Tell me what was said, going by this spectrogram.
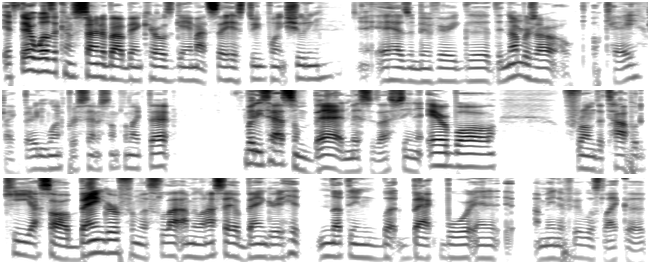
If there was a concern about Banchero's game, I'd say his three point shooting. It hasn't been very good. The numbers are okay, like 31% or something like that. But he's had some bad misses. I've seen an air ball from the top of the key. I saw a banger from the slide. I mean, when I say a banger, it hit nothing but backboard. And it, I mean, if it was like a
